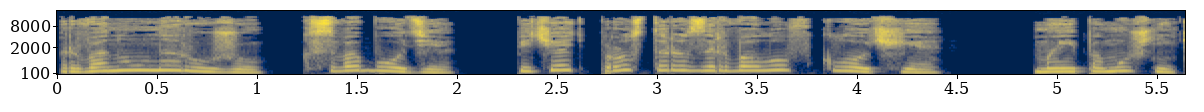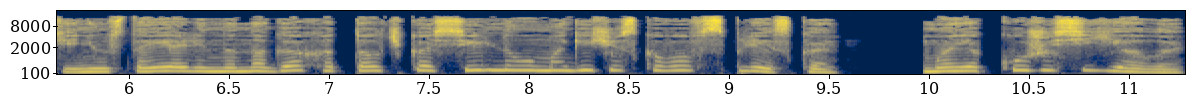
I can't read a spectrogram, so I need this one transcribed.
рванул наружу, к свободе. Печать просто разорвало в клочья. Мои помощники не устояли на ногах от толчка сильного магического всплеска. Моя кожа сияла,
